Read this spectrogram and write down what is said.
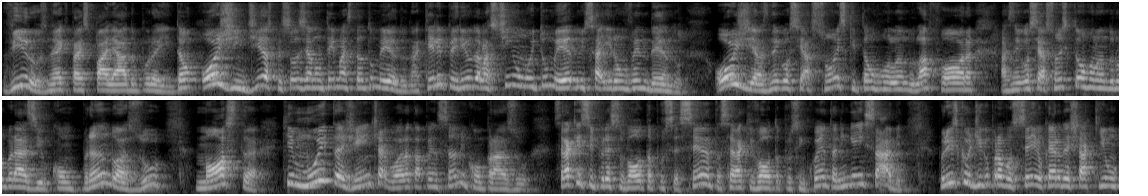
vírus, né, que está espalhado por aí. Então, hoje em dia as pessoas já não têm mais tanto medo. Naquele período elas tinham muito medo e saíram vendendo. Hoje, as negociações que estão rolando lá fora, as negociações que estão rolando no Brasil comprando azul, mostra que muita gente agora está pensando em comprar azul. Será que esse preço volta para os 60? Será que volta para os 50? Ninguém sabe. Por isso que eu digo para você, eu quero deixar aqui um,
